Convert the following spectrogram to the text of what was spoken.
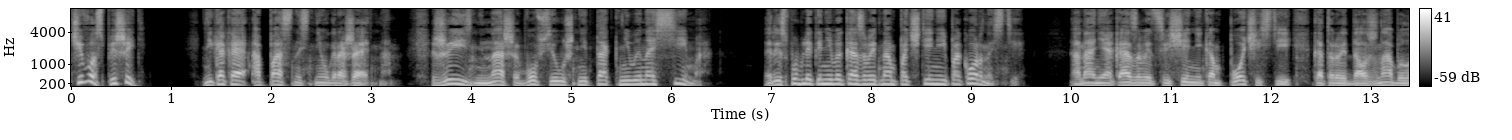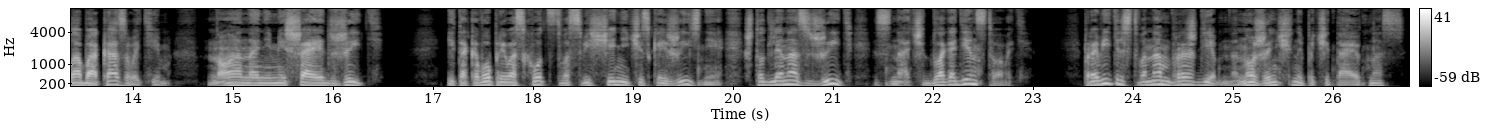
Чего спешить? Никакая опасность не угрожает нам. Жизнь наша вовсе уж не так невыносима. Республика не выказывает нам почтения и покорности. Она не оказывает священникам почестей, которые должна была бы оказывать им, но она не мешает жить. И таково превосходство священнической жизни, что для нас жить значит благоденствовать. Правительство нам враждебно, но женщины почитают нас.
